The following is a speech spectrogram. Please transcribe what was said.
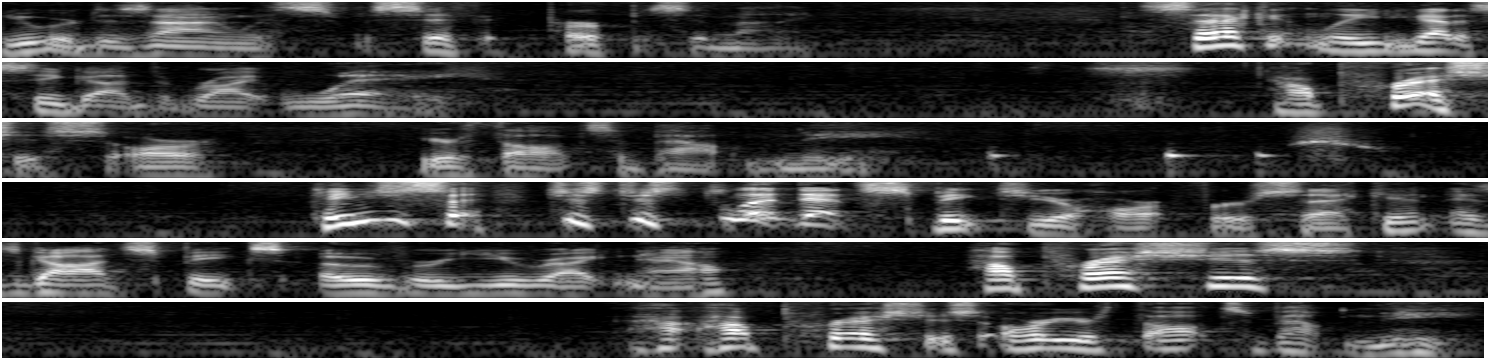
You were designed with specific purpose in mind. Secondly, you got to see God the right way. How precious are your thoughts about me? Can you just say, just, just let that speak to your heart for a second as God speaks over you right now? How precious, how, how precious are your thoughts about me?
